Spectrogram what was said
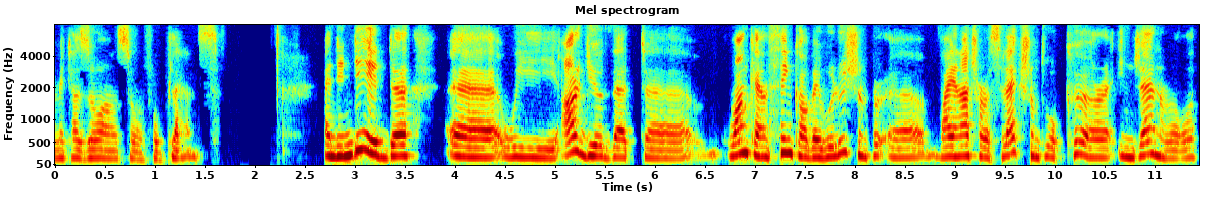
metazoans or for plants. And indeed, uh, we argued that uh, one can think of evolution uh, by natural selection to occur in general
